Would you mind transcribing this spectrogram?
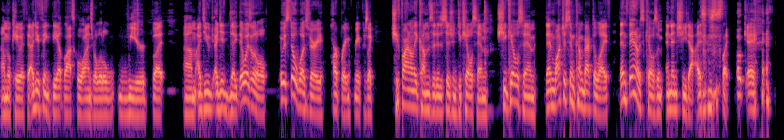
I'm okay with it. I do think the last couple lines were a little weird, but um, I do I did like there was a little. It was still was very heartbreaking for me because like she finally comes to the decision to kills him. She kills him, then watches him come back to life. Then Thanos kills him, and then she dies. it's just like okay,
